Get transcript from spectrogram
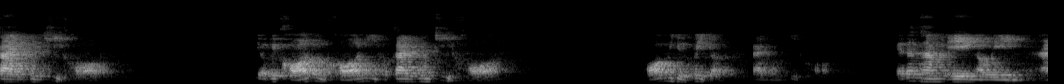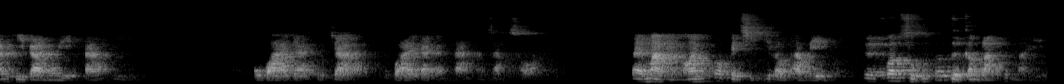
กายเป็นคนขี้ขอเดี๋ยวไปขอต้องขอนี่เอากายเป็นคนขี้ขอ ขอไม่หยุดไม่หย่อนกลายเป็นที่ขอ แต่ถ้าทำเองเอาเองหาวิธีการเอาเองตามที่ครูบาอาจารย์พระเจ้าครูบาอาจารต่างๆท่านสั่งสอน ได้มากอย่างน้อยมันก็เป็นสิ่งที่เราทำเองเกิดความสุขก็เกิดกำลังขึ้นมาเอง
